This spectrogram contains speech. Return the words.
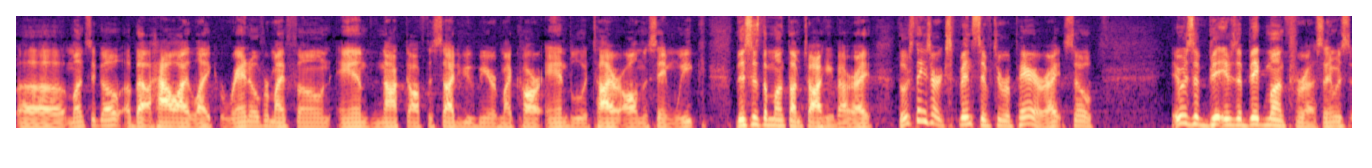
uh, months ago about how I like ran over my phone and knocked off the side view mirror of my car and blew a tire all in the same week. This is the month I'm talking about, right? Those things are expensive to repair, right? So it was a bi- it was a big month for us, and it was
